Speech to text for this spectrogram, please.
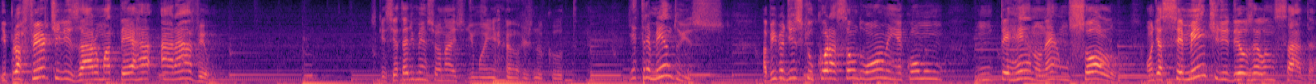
e para fertilizar uma terra arável. Esqueci até de mencionar isso de manhã hoje no culto. E é tremendo isso. A Bíblia diz que o coração do homem é como um, um terreno, né? um solo, onde a semente de Deus é lançada.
